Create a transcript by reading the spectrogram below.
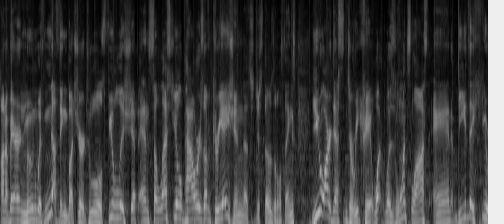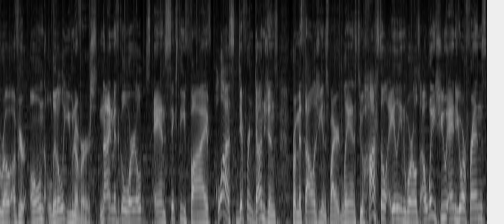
on a barren moon with nothing but your tools, fuelless ship, and celestial powers of creation that's just those little things you are destined to recreate what was once lost and be the hero of your own little universe. Nine mythical worlds and 65 plus different dungeons from mythology inspired lands to hostile alien worlds await you and your friends.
